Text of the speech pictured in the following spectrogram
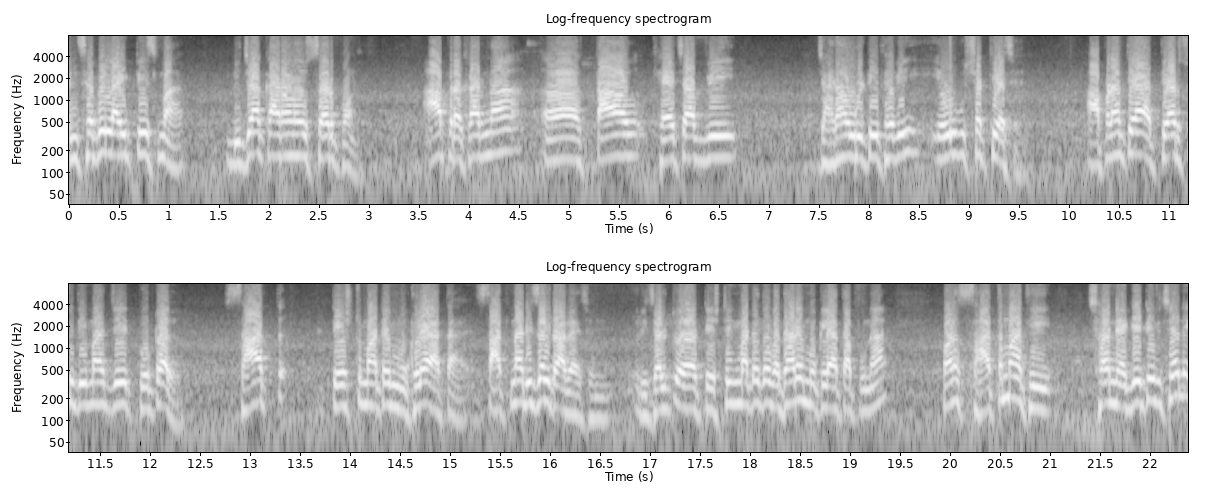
એન્સેફેલાઇટિસમાં બીજા કારણોસર પણ આ પ્રકારના તાવ, ખેંચ આવવી, ઝાડા ઉલટી થવી એવું શક્ય છે. આપણા ત્યાં અત્યાર સુધીમાં જે ટોટલ સાત ટેસ્ટ માટે મોકલ્યા હતા. સાતના રિઝલ્ટ આવ્યા છે. રિઝલ્ટ ટેસ્ટિંગ માટે તો વધારે મોકલ્યા હતા પુના, પણ સાતમાંથી છ નેગેટિવ છે ને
